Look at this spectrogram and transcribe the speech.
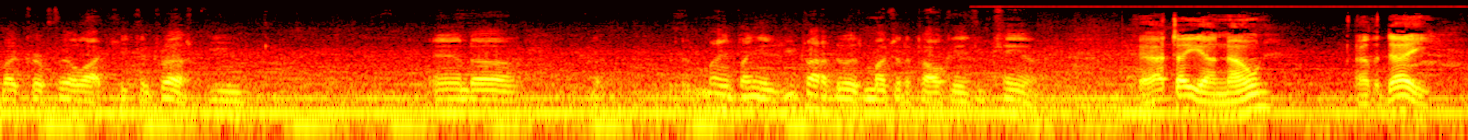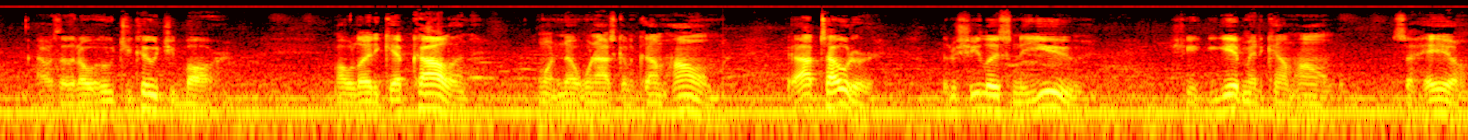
Make her feel like she can trust you. And uh, the main thing is you try to do as much of the talking as you can. Yeah, I tell you, unknown. The other day, I was at that old hoochie coochie bar. My old lady kept calling, wanting to know when I was going to come home. Yeah, I told her that if she listened to you, she could get me to come home. So hell,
